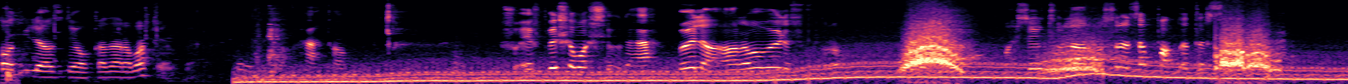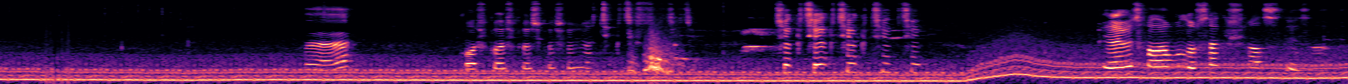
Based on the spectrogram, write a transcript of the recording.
Kod biliyoruz diye o kadar abartmayalım yani. Ha tamam. Şu F5'e başlayayım da ha. Böyle araba böyle sürülür türlü araba sürersen patlatırsın. Ha. Koş koş koş koş koş. Çık çık çık çık. çık. Çık çık çık çık. Piramit falan bulursak şanslıyız abi.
